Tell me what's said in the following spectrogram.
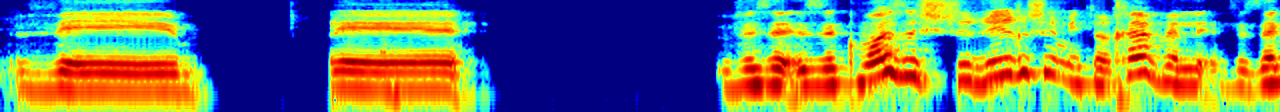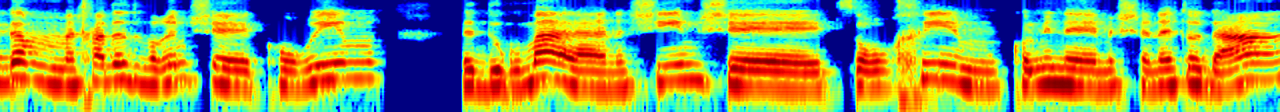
ו... אה, וזה כמו איזה שריר שמתרחב, וזה גם אחד הדברים שקורים, לדוגמה, לאנשים שצורכים כל מיני משני תודעה,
